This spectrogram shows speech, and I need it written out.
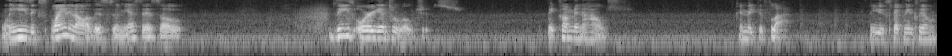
when he's explaining all this to me, I said, so these oriental roaches, they come in the house and they can fly. And you expect me to kill them?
